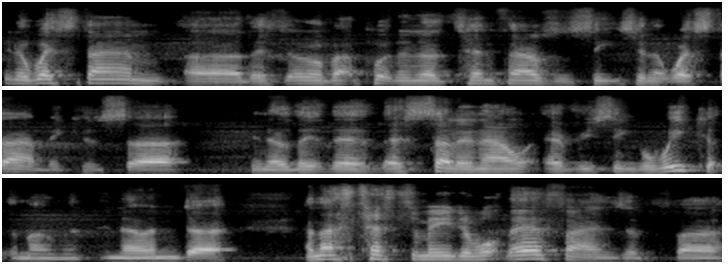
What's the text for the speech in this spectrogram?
you know, West Ham, uh, they're talking about putting another 10,000 seats in at West Ham because, uh, you know, they, they're, they're selling out every single week at the moment, you know, and uh, and that's testimony to what their fans have uh,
